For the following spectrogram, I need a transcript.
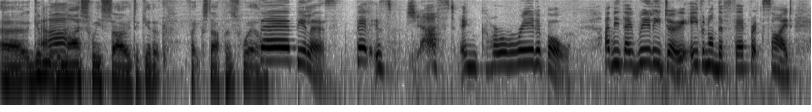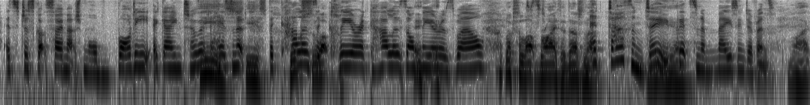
uh, given it Ah. a nice wee sew to get it fixed up as well. Fabulous. That is just incredible. I mean, they really do. Even on the fabric side, it's just got so much more body again to it, Yes, hasn't it? yes. The colours are clearer colours on there as well. Looks a lot brighter, doesn't it? It does indeed. Yeah. That's an amazing difference. Right.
